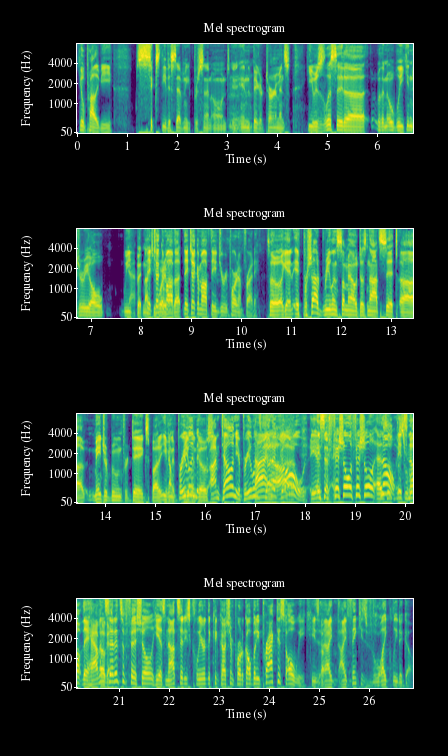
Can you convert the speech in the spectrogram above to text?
He'll probably be 60 to 70% owned in, in Mm-hmm. the bigger tournaments. He was listed uh, with an oblique injury all week, but not they too took worried him about off. that. They took him off the injury report on Friday. So again, if Bashaud Breeland somehow does not sit, uh, major boon for Diggs. But even No, if Breeland, goes, I'm telling you, Breeland's I gonna know. go. It's official, official. As No, of it's no. They haven't Okay. said it's official. He has not said he's cleared the concussion protocol, but he practiced all week. He's. I. I think he's likely to go.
